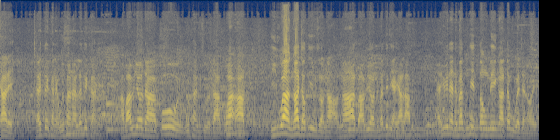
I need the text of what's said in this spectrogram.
ရတယ်လက်သက်ခံတယ်ဝေဖန်တာလက်သက်ခံတယ်အာဘာပြီးတော့ဒါကိုယ်ဝေဖန်ပြီဆိုတော့ဒါကိုကအာ ဒီလူကငါကြောက်တည်ပြီဆိုတော့ငါငါဘာပြီးတော့နံပါတ်1နေရာရလာပြီအဲရွေးနေနံပါတ်2 3 4 5တက်ဖို့ပဲကျန်တော့ရယ်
